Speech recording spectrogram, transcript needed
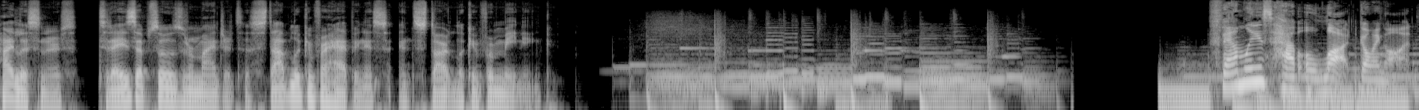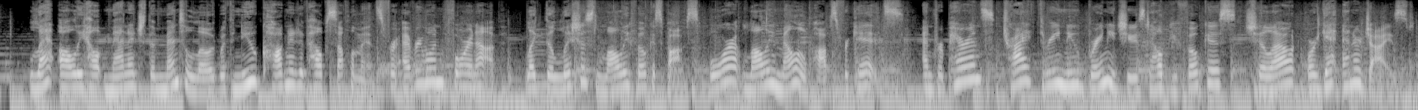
Hi, listeners. Today's episode is a reminder to stop looking for happiness and start looking for meaning. Families have a lot going on. Let OLLY help manage the mental load with new cognitive help supplements for everyone four and up, like delicious Lolly Focus Pops or Lolly Mellow Pops for kids. And for parents, try three new Brainy Chews to help you focus, chill out, or get energized.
